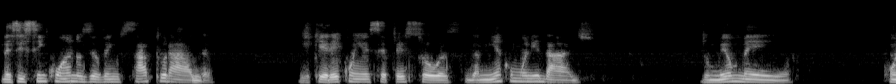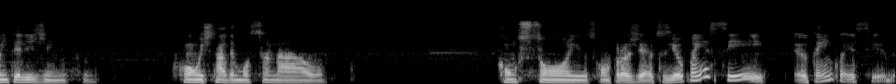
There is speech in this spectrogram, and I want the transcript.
Nesses cinco anos eu venho saturada de querer conhecer pessoas da minha comunidade, do meu meio, com inteligência, com estado emocional, com sonhos, com projetos. E eu conheci, eu tenho conhecido.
